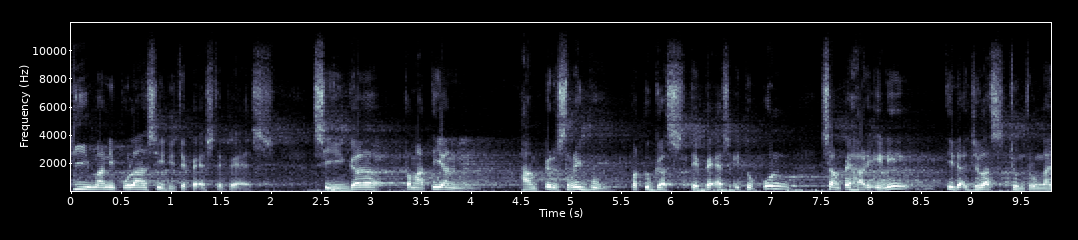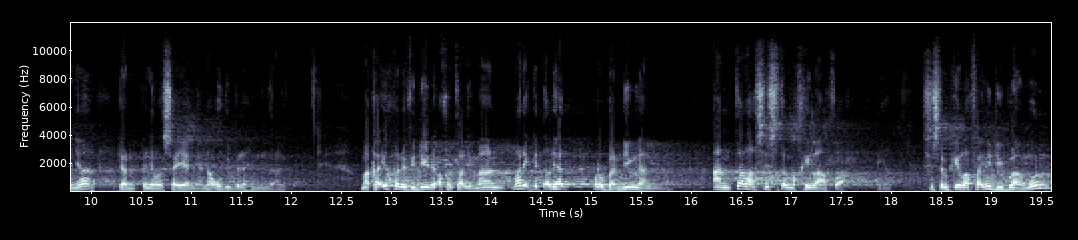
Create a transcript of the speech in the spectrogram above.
dimanipulasi di TPS-TPS sehingga kematian hampir seribu petugas TPS itu pun sampai hari ini tidak jelas juntrungannya dan penyelesaiannya. Naudzubillah Maka ikhwan fillah akhwatul iman, mari kita lihat perbandingan antara sistem khilafah. Ya. Sistem khilafah ini dibangun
